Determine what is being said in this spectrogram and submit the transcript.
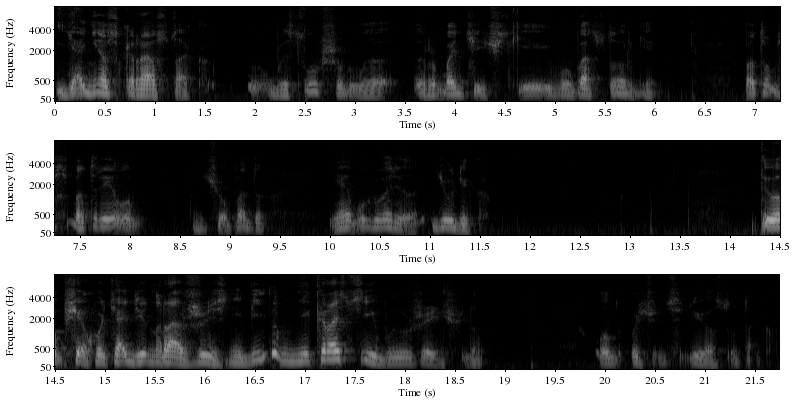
Я несколько раз так выслушивала романтические его восторги. Потом смотрела, ничего подобного. Я ему говорила, Юлик, ты вообще хоть один раз в жизни видел некрасивую женщину? Он очень серьезно так.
